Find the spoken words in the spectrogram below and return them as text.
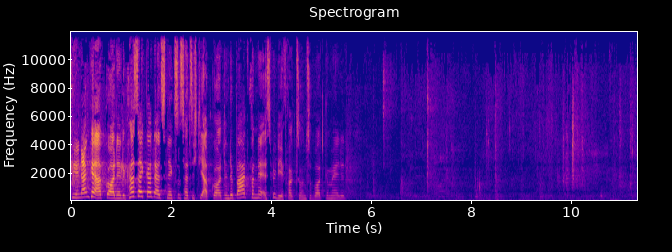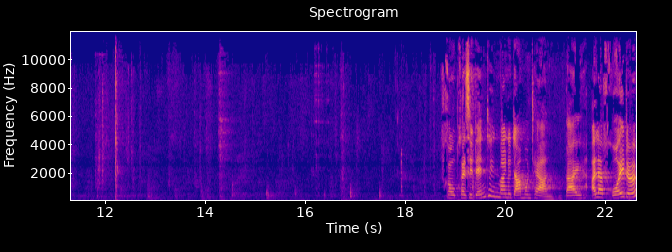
Vielen Dank, Herr Abg. Kasseckert. Als nächstes hat sich die Abg. Barth von der SPD-Fraktion zu Wort gemeldet. Frau Präsidentin, meine Damen und Herren! Bei aller Freude,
